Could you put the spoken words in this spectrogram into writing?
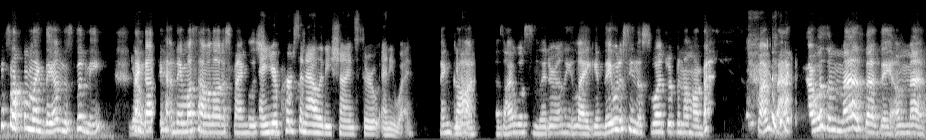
so I'm like, they understood me. Yep. Thank God they, had, they must have a lot of Spanglish. And your personality shines through anyway. Thank you know? God, because I was literally like, if they would have seen the sweat dripping on my back, my back, I was a mess that day, a mess.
